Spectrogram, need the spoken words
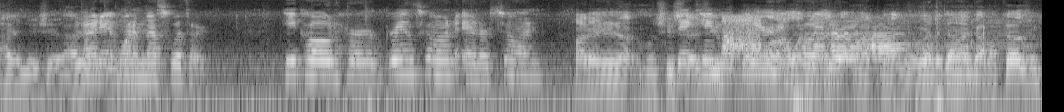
I didn't do shit. I didn't. I didn't want to mess with her. He called her grandson and her son. I didn't do nothing. When she They said she came was out here I and went called down and got my, went, went down and got my cousin.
